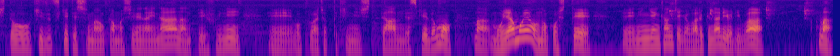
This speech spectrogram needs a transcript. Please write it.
人を傷つけてしまうかもしれないななんていうふうに、えー、僕はちょっと気にしたんですけれどもまあモヤモヤを残して、えー、人間関係が悪くなるよりはま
